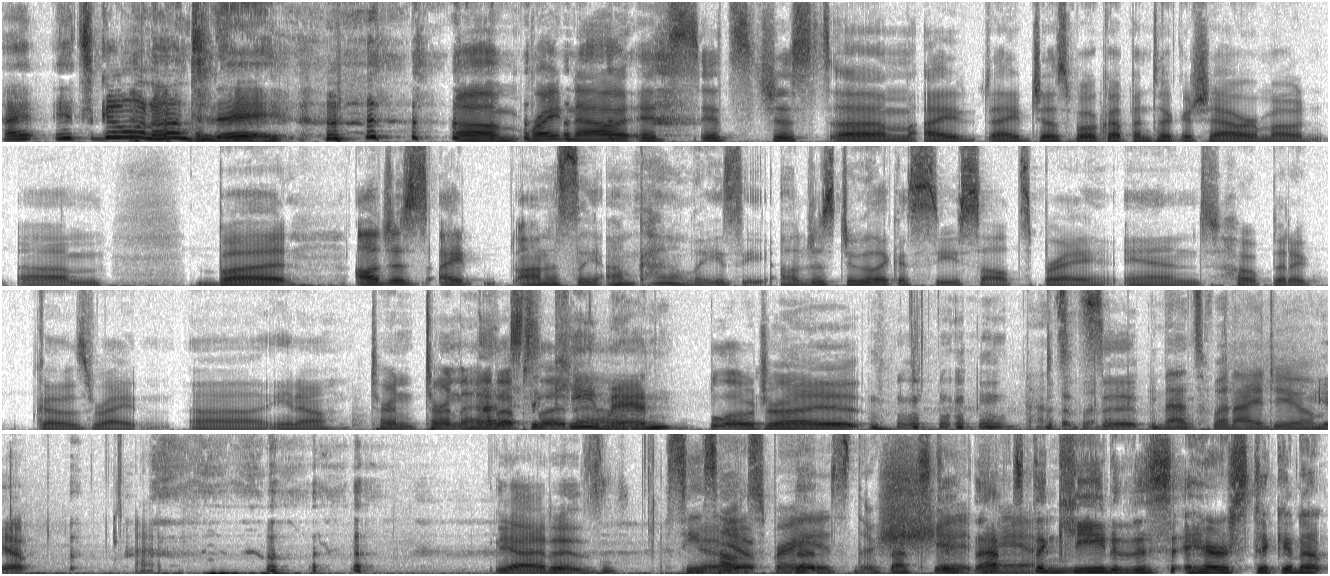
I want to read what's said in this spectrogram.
I, it's going on today. um, right now it's it's just um, I I just woke up and took a shower mode. Um, but I'll just I honestly I'm kind of lazy. I'll just do like a sea salt spray and hope that it goes right. Uh, you know, turn turn the head That's the upside key, down, man. Blow dry it. That's, That's what, it. That's what I do. yep. Yeah, it is. Sea Yeah. salt Yep, spray that- is the that's shit. The, that's the key to this hair sticking up.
